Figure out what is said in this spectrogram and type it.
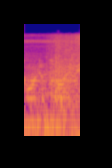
for deployment.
